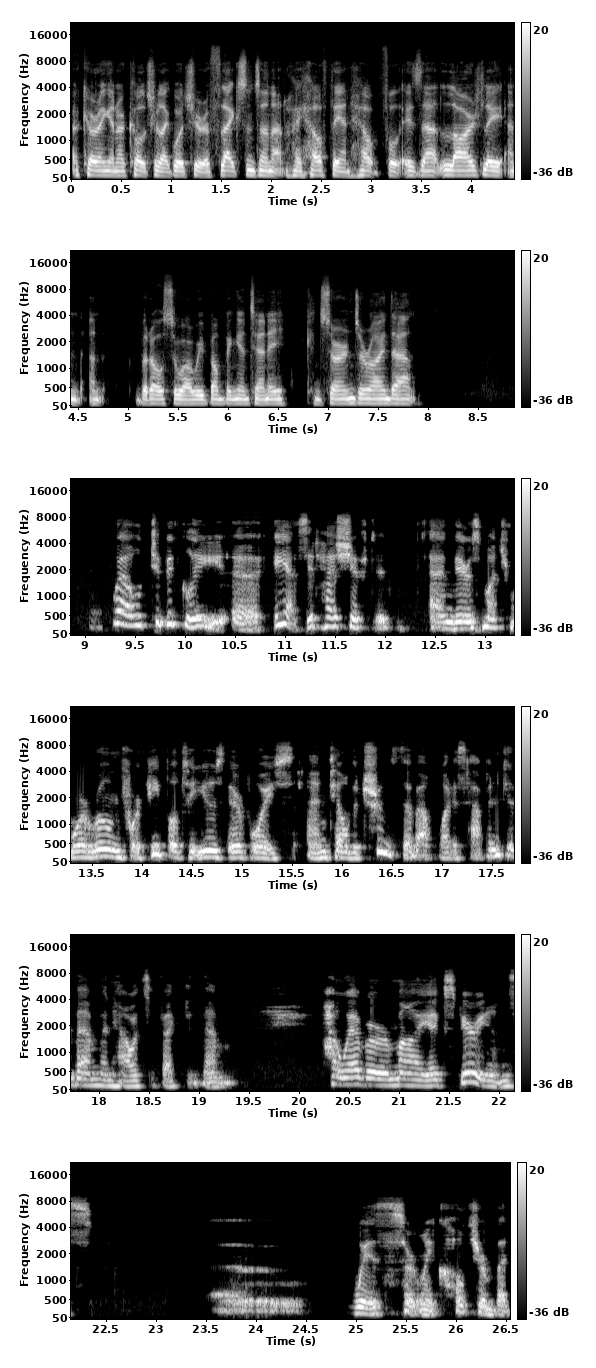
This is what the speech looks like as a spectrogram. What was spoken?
occurring in our culture? Like, what's your reflections on that? How healthy and helpful is that largely? And, and but also, are we bumping into any concerns around that? Well, typically, uh, yes, it has shifted. And there's much more room for people to use their voice and tell the truth about what has happened to them and how it's affected them. However, my experience uh, with certainly culture, but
